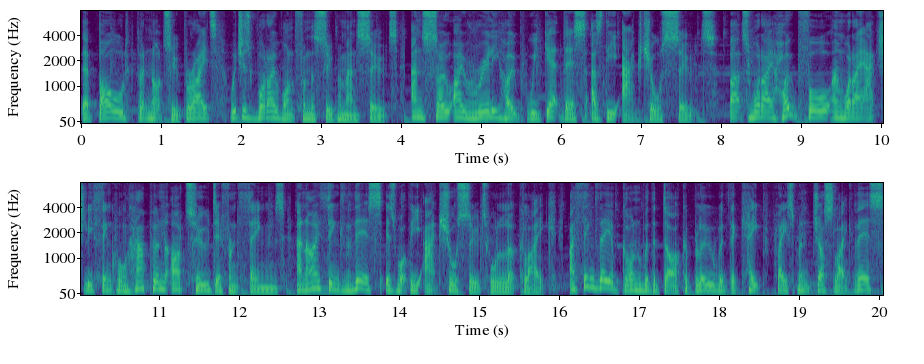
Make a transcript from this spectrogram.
They're bold but not too bright which is what I want from the Superman suit and so I really hope we get this as the actual suit. But what I hope for and what I actually think will happen are two different things, and I think this is what the actual suit will look like. I think they have gone with the darker blue with the cape placement just like this,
